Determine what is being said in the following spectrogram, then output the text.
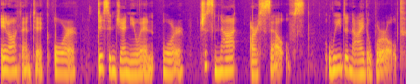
inauthentic or disingenuine or just not ourselves, we deny the world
